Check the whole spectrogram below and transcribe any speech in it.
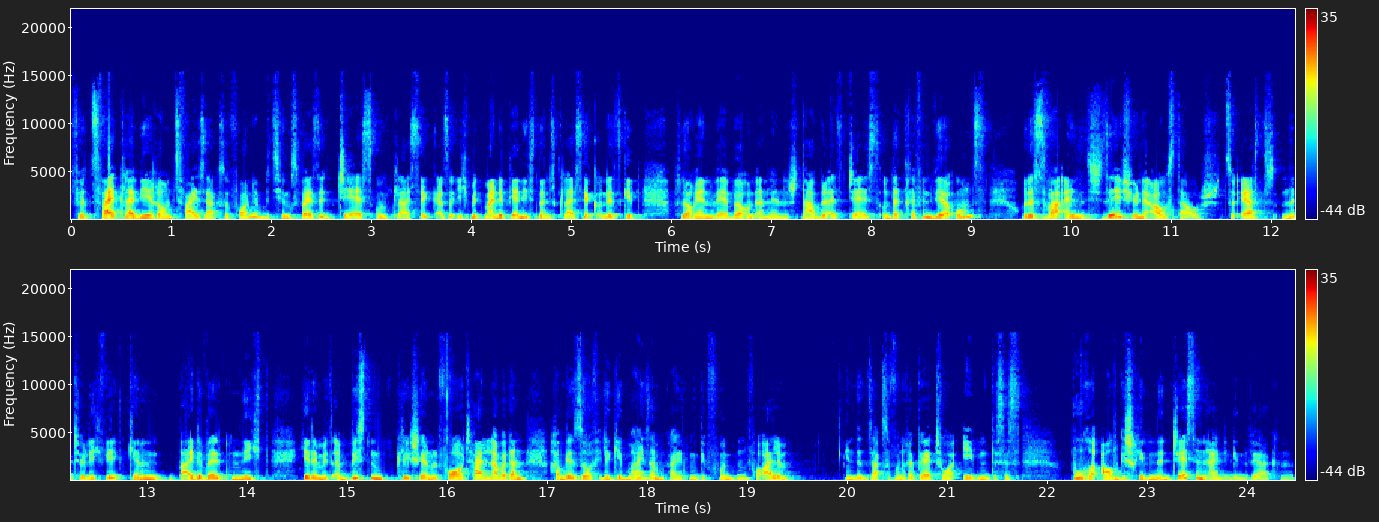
für zwei Klaviere und zwei Saxophone, beziehungsweise Jazz und Klassik. Also ich mit meinen Pianisten als Klassik und es gibt Florian Weber und Annelene Schnabel als Jazz und da treffen wir uns und es war ein sehr schöner Austausch. Zuerst natürlich, wir kennen beide Welten nicht, jeder mit ein bisschen Klischeen und Vorurteilen, aber dann haben wir so viele Gemeinsamkeiten gefunden, vor allem in den Saxophon-Repertoire eben, das ist pure aufgeschriebenen Jazz in einigen Werken,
